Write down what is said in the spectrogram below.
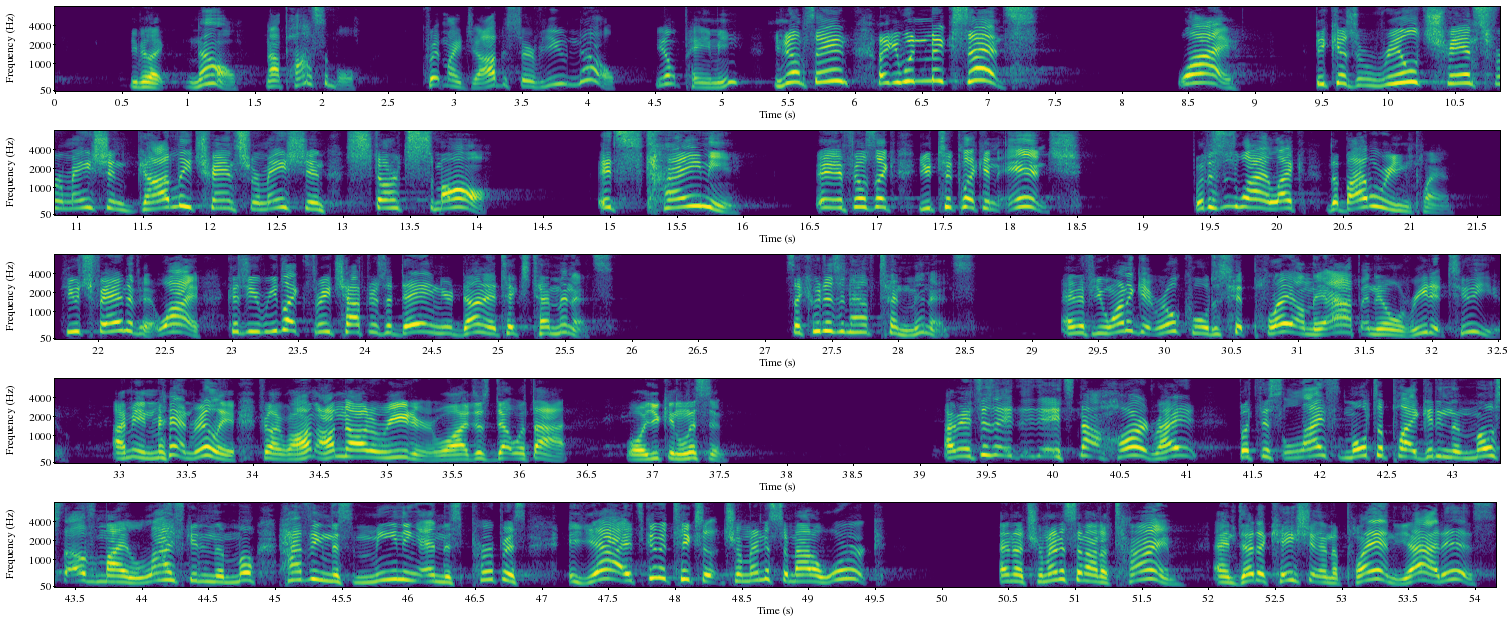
You'd be like, no, not possible. Quit my job to serve you? No, you don't pay me. You know what I'm saying? Like, it wouldn't make sense. Why? Because real transformation, godly transformation, starts small. It's tiny. It feels like you took like an inch. But this is why I like the Bible reading plan. Huge fan of it. Why? Because you read like three chapters a day and you're done. And it takes 10 minutes. It's like, who doesn't have 10 minutes? And if you want to get real cool, just hit play on the app and it'll read it to you. I mean, man, really. If you're like, well, I'm, I'm not a reader, well, I just dealt with that. Well, you can listen. I mean, it's just, it, it's not hard, right? But this life multiply, getting the most of my life, getting the most, having this meaning and this purpose, yeah, it's going to take a tremendous amount of work and a tremendous amount of time and dedication and a plan. Yeah, it is.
